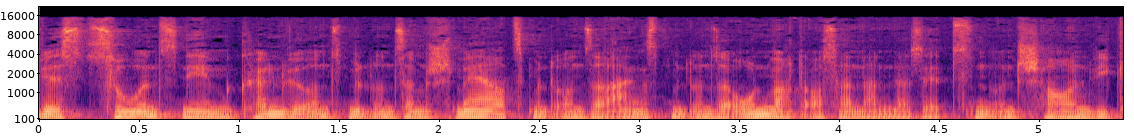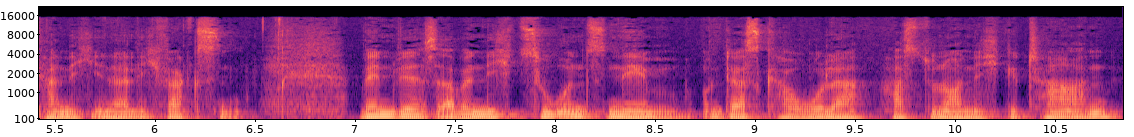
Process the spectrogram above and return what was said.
wir es zu uns nehmen, können wir uns mit unserem Schmerz, mit unserer Angst, mit unserer Ohnmacht auseinandersetzen und schauen, wie kann ich innerlich wachsen. Wenn wir es aber nicht zu uns nehmen, und das, Carola, hast du noch nicht getan,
